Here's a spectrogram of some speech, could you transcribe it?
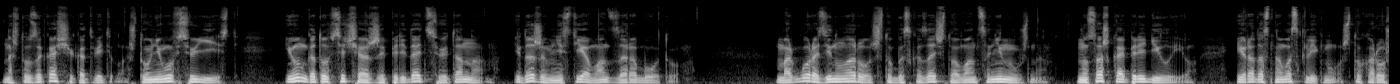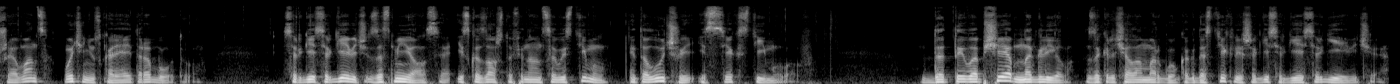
На что заказчик ответил, что у него все есть, и он готов сейчас же передать все это нам, и даже внести аванс за работу. Марго разинула рот, чтобы сказать, что аванса не нужно, но Сашка опередил ее и радостно воскликнул, что хороший аванс очень ускоряет работу. Сергей Сергеевич засмеялся и сказал, что финансовый стимул – это лучший из всех стимулов. «Да ты вообще обнаглел!» – закричала Марго, когда стихли шаги Сергея Сергеевича.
